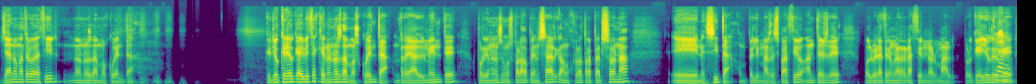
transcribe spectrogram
ya no me atrevo a decir, no nos damos cuenta. Que yo creo que hay veces que no nos damos cuenta realmente, porque no nos hemos parado a pensar que a lo mejor la otra persona eh, necesita un pelín más de espacio antes de volver a tener una relación normal. Porque yo creo Claro. que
